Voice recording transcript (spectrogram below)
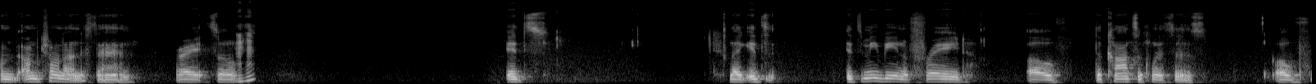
I'm I'm trying to understand, right? So Mhm. it's like it's it's me being afraid of the consequences of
